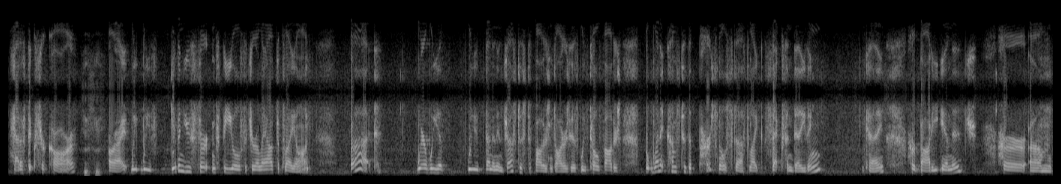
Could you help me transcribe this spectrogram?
how to fix her car. All right. We, we've given you certain fields that you're allowed to play on. But where we have we've done an injustice to fathers and daughters is we've told fathers, but when it comes to the personal stuff like sex and dating, okay, her body image, her um,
